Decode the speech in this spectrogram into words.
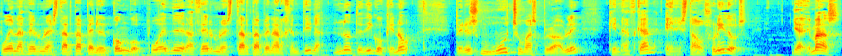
pueden hacer una startup en el Congo, pueden hacer una startup en Argentina. No te digo que no, pero es mucho más probable que nazcan en Estados Unidos. Y además,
